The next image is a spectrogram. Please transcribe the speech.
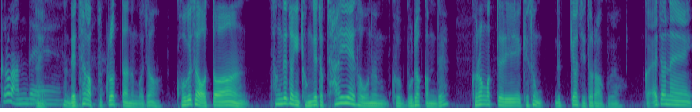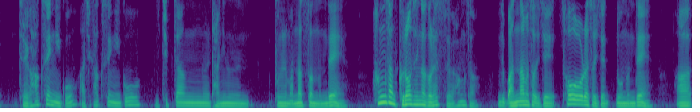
그럼 안 돼. 네. 내 차가 부끄럽다는 거죠. 거기서 어떤 상대적인 경제적 차이에서 오는 그 무력감들 그런 것들이 계속 느껴지더라고요. 그러니까 예전에 제가 학생이고 아직 학생이고 직장을 다니는 분을 만났었는데 항상 그런 생각을 했어요. 항상 이제 만나면서 이제 서울에서 이제 노는데 아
